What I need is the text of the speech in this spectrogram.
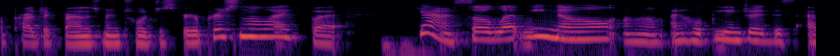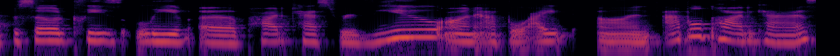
a project management tool just for your personal life, but yeah, so let me know. Um, I hope you enjoyed this episode. Please leave a podcast review on Apple I on Apple Podcast,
